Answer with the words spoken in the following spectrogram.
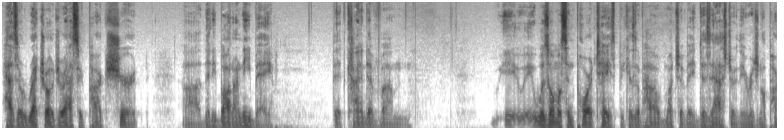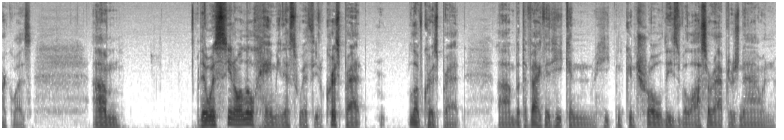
has a retro Jurassic Park shirt uh, that he bought on eBay that kind of um, it, it, was almost in poor taste because of how much of a disaster the original park was. Um, there was you know a little haminess with you know Chris Pratt, love Chris Pratt, um, but the fact that he can he can control these velociraptors now and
